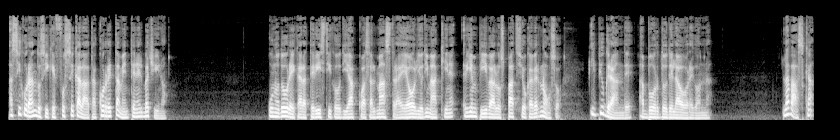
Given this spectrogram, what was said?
assicurandosi che fosse calata correttamente nel bacino. Un odore caratteristico di acqua salmastra e olio di macchine riempiva lo spazio cavernoso, il più grande a bordo della Oregon. La vasca,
